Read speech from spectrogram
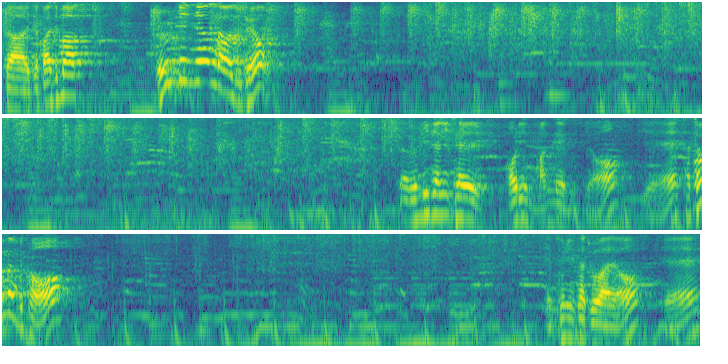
자 이제 마지막 은민 양 나와주세요. 은민 양이 제일 어린 막내군요. 예. 자 정면부터 네, 손인사 좋아요. 예.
